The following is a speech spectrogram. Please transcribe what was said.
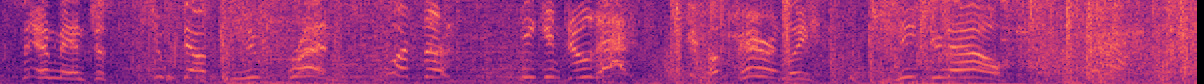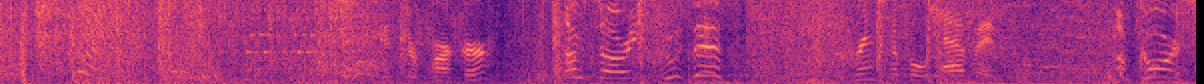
Sandman just puked out some new friends. What the? He can do that? Apparently. Need you now. Mr. Parker, I'm sorry, who's this? Principal Evans. Of course,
